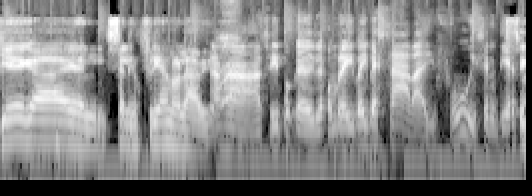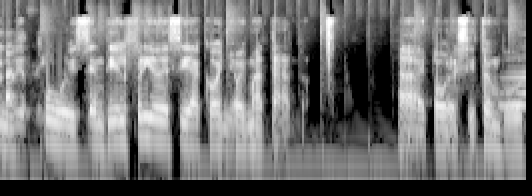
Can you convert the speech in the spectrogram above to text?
llega, el, se le enfrían los labios. Ajá, sí, porque el hombre iba y besaba y, fu, y sentía Sí, esos labios fríos. uy, el frío y decía, coño, estoy matando. Ay, pobrecito embute.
